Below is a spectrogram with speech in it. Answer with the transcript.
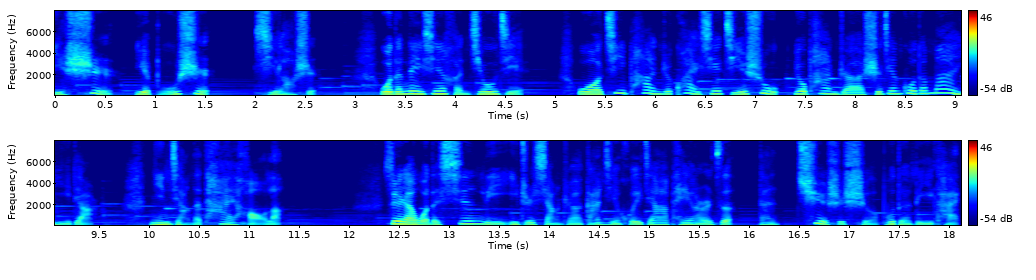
也是，也不是，席老师，我的内心很纠结，我既盼着快些结束，又盼着时间过得慢一点儿。您讲的太好了，虽然我的心里一直想着赶紧回家陪儿子。但确实舍不得离开。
